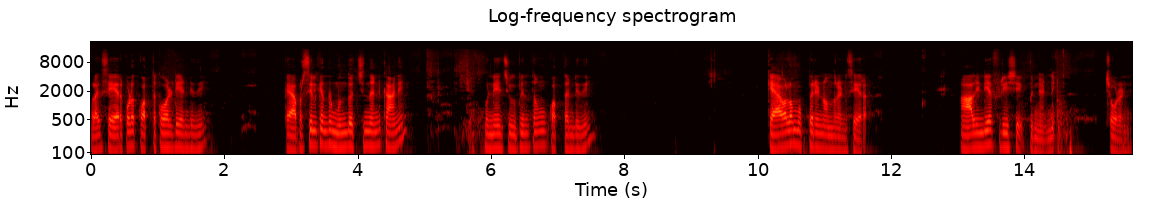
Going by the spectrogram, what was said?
అలాగే చీర కూడా కొత్త క్వాలిటీ అండి ఇది. పేపర్ సిల్క్ ఇంత ముందు వచ్చిందండి కానీ ఇప్పుడు నేను చూపించడం కొత్త అండి ఇది. కేవలం ముప్పై రెండు వందలండి చీర. ఆల్ ఇండియా ఫ్రీ షిప్పింగ్ అండి. చూడండి.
